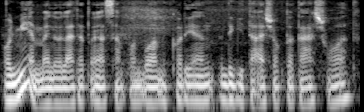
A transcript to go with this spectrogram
Hogy milyen menő lehetett olyan szempontból, amikor ilyen digitális oktatás volt.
